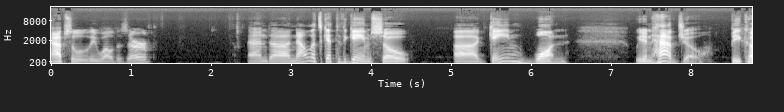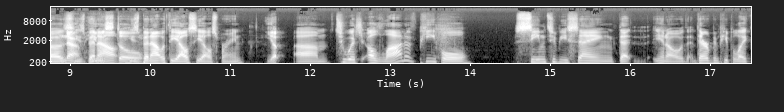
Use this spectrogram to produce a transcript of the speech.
absolutely well deserved. And uh, now let's get to the game. So, uh, game one, we didn't have Joe because No, he's he been was out. He's still- been out with the LCL sprain. Yep. Um, to which a lot of people seem to be saying that you know there have been people like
